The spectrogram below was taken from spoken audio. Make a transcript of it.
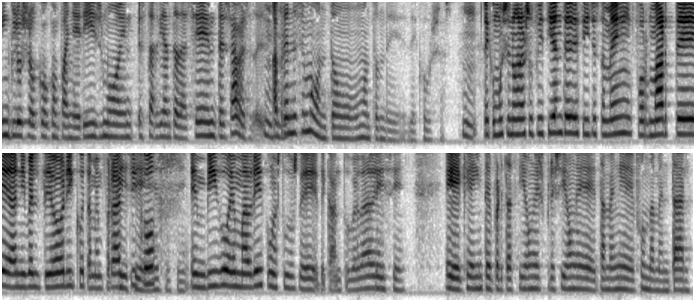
incluso co compañerismo, en estar diante da xente, sabes? Uh -huh. Aprendese un montón, un montón de, de cousas. Uh -huh. E como se non era suficiente, decidiches tamén formarte a nivel teórico e tamén práctico sí, sí, eso, sí. en Vigo en Madrid con estudos de, de canto, verdade? Sí, sí. Eh, que a interpretación e expresión eh, tamén é fundamental.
